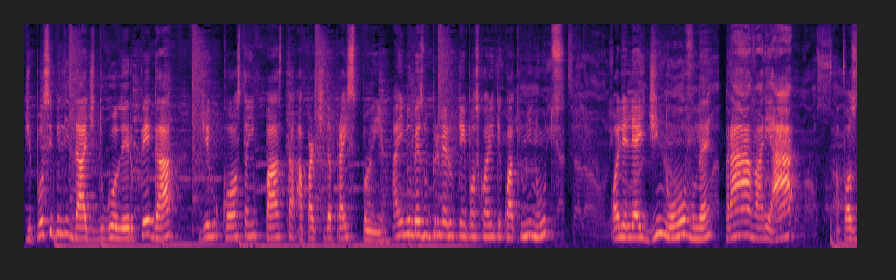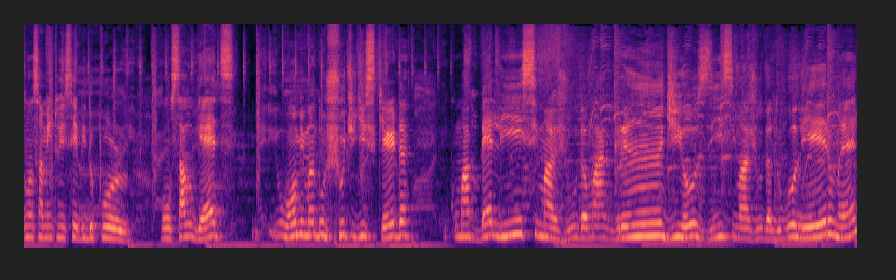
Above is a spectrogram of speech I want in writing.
de possibilidade do goleiro pegar, Diego Costa empata a partida para a Espanha. Aí no mesmo primeiro tempo, aos 44 minutos, olha ele aí de novo, né? Para variar, após o lançamento recebido por Gonçalo Guedes, e o homem manda um chute de esquerda com uma belíssima ajuda, uma grandiosíssima ajuda do goleiro, né?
